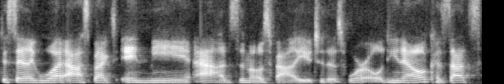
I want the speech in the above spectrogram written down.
To say, like, what aspect in me adds the most value to this world, you know? Because that's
